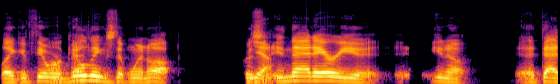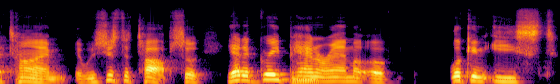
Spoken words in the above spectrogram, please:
like if there were Okay. buildings that went up. Because Yeah. in that area, eh, you know, at that time, it was just the top. So you had a great Mhm. panorama of looking east.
